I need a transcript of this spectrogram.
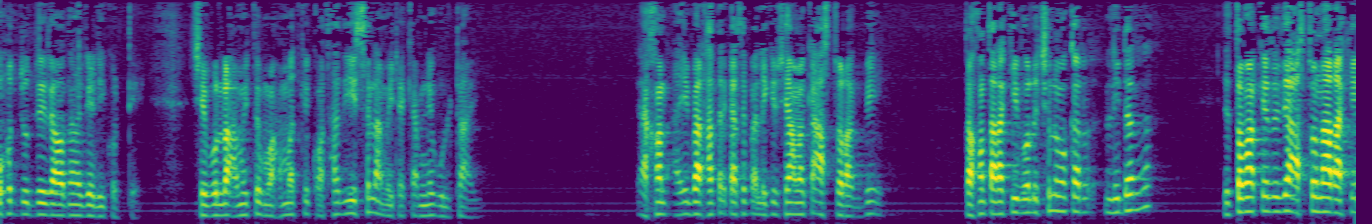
ওহদ যুদ্ধের আওদানে রেডি করতে। সে বলল, আমি তো মোহাম্মদকে কথা দিয়েছিলাম, এটা কেমনে উল্টাই এখন এইবার হাতের কাছে পাইলে কি সে আমাকে আস্ত রাখবে? তখন তারা কি বলেছিল মক্কার লিডাররা? যে তোমাকে যদি আস্ত না রাখে,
